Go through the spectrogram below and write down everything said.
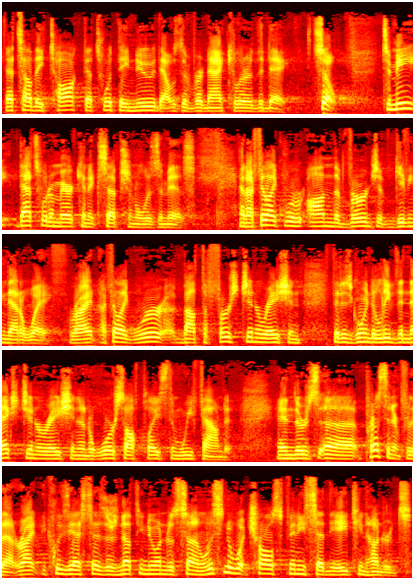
That's how they talked. That's what they knew. That was the vernacular of the day. So, to me, that's what American exceptionalism is. And I feel like we're on the verge of giving that away, right? I feel like we're about the first generation that is going to leave the next generation in a worse off place than we found it. And there's uh, precedent for that, right? Ecclesiastes says there's nothing new under the sun. Listen to what Charles Finney said in the 1800s.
